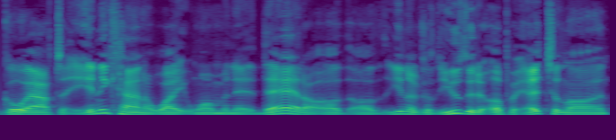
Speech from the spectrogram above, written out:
go after any kind of white woman at that, or, or you know, because usually the upper echelon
